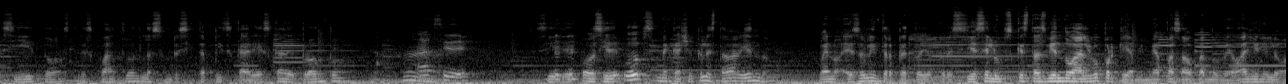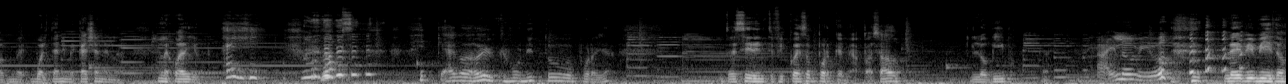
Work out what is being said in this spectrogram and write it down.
Así, dos, tres, cuatro, la sonrisita picaresca de pronto. Ajá. Así de. Sí, de- o si de, ups, me cachó que lo estaba viendo. Bueno, eso lo interpreto yo, pero si es el ups que estás viendo algo, porque a mí me ha pasado cuando veo a alguien y luego me voltean y me cachan en la, en la jugada y yo, ¡ay! ups, ¿Qué hago? ¡Ay, qué bonito por allá! Entonces identifico eso porque me ha pasado. Lo vivo. Ay, lo vivo. Lo he vivido.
